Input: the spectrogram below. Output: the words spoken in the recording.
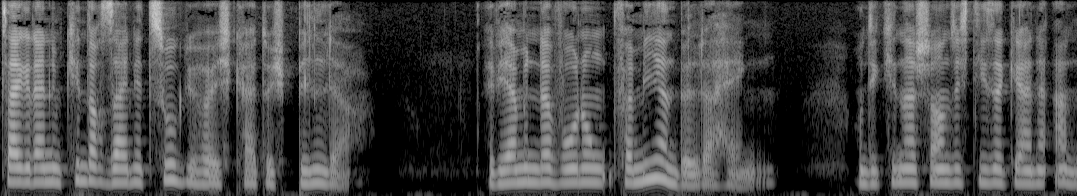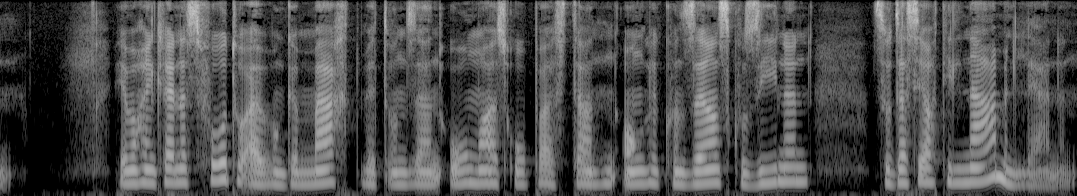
Zeige deinem Kind auch seine Zugehörigkeit durch Bilder. Wir haben in der Wohnung Familienbilder hängen und die Kinder schauen sich diese gerne an. Wir haben auch ein kleines Fotoalbum gemacht mit unseren Omas, Opas, Tanten, Onkel, Cousins, Cousinen, sodass sie auch die Namen lernen.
